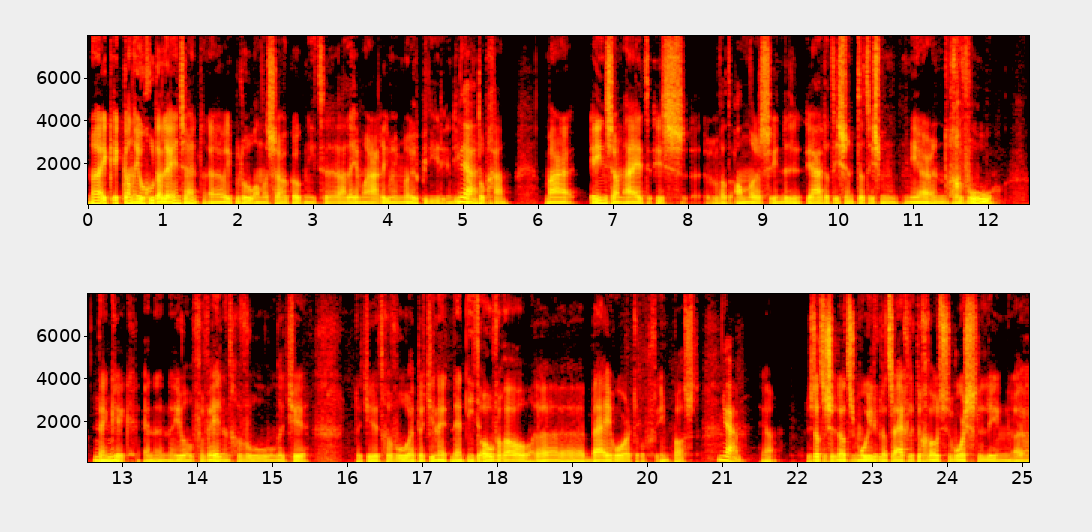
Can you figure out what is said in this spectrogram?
Nou, ik, ik kan heel goed alleen zijn. Eh, ik bedoel, anders zou ik ook niet eh, alleen maar in mijn uppie die, die Ja. kant op gaan. Maar eenzaamheid is wat anders in de... Ja, dat is, een, dat is meer een gevoel, denk Mhm. ik. En een heel vervelend gevoel. Dat je, dat je het gevoel hebt dat je net, net niet overal eh bij hoort of inpast. Ja, Ja. Dus dat is, dat is moeilijk. Dat is eigenlijk de grootste worsteling eh,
